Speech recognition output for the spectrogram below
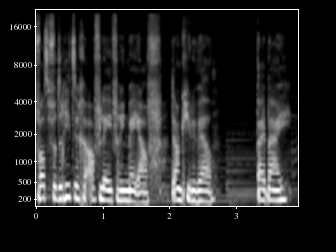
wat verdrietige aflevering mee af. Dank jullie wel. Bye bye.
